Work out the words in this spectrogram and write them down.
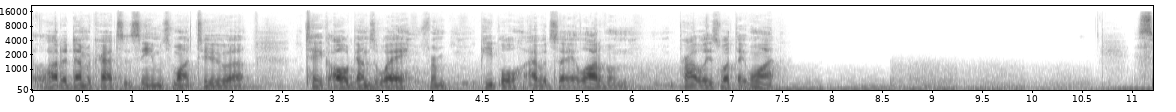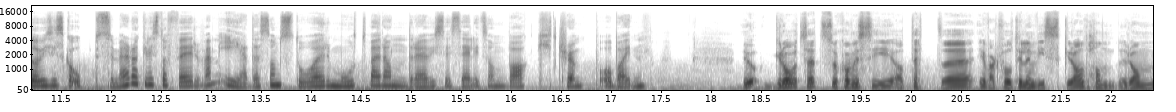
a lot of Democrats, it seems, want to uh, take all guns away from people. I would say a lot of them probably is what they want. Så hvis vi skal oppsummere, da, Kristoffer, hvem er det som står mot hverandre, hvis vi ser litt sånn bak Trump og Biden? Jo, Grovt sett så kan vi si at dette i hvert fall til en viss grad handler om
